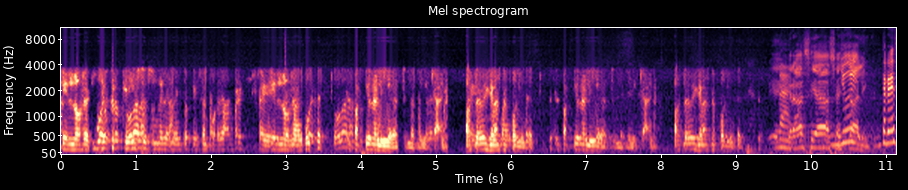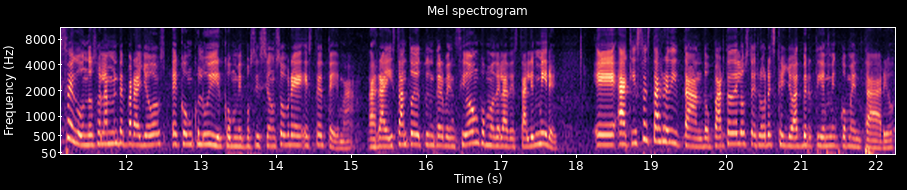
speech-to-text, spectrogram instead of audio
que lo recuerde. Yo creo que eso es un elemento que es importante, que lo recuerde el Partido de la Liberación Dominicana. A ustedes gracias por la intervención. El Partido de la Liberación Dominicana. A ustedes gracias por la intervención. Bien, gracias, Stalin. tres segundos solamente para yo eh, concluir con mi posición sobre este tema, a raíz tanto de tu intervención como de la de Stalin. Mire, eh, aquí se está reeditando parte de los errores que yo advertí en mi comentario.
